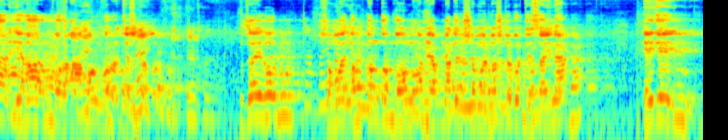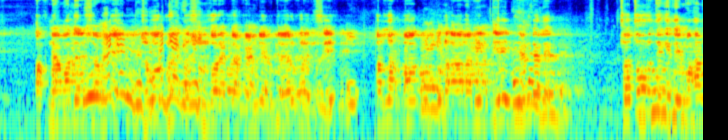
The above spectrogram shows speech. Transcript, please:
আর ইহার উপর আমল করার চেষ্টা করব। যাই হোক, সময় অত্যন্ত কম, আমি আপনাদের সময় নষ্ট করতে চাই না। এই যে আপনি আমাদের সামনে যুবকরা এত সুন্দর একটা প্যান্ডেল তৈরি করে দিছি আল্লাহ পাক রব্বুল আলামিন এই প্যান্ডেলের চতুর্দিকে মহান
